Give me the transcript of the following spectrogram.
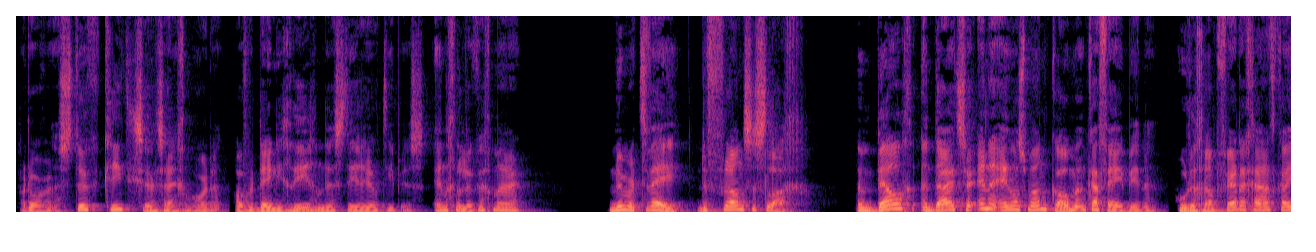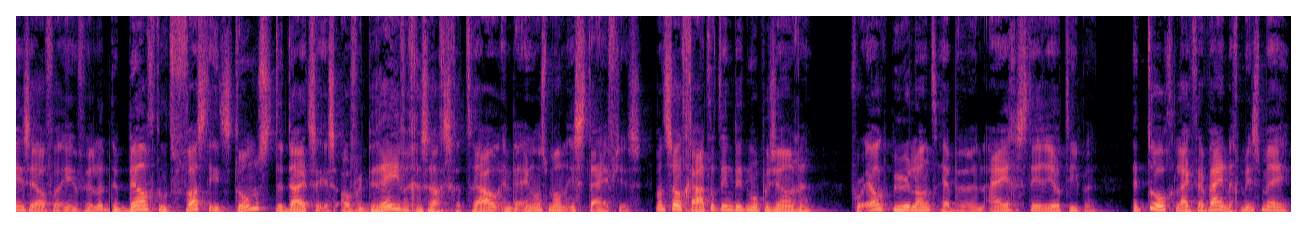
waardoor we een stuk kritischer zijn geworden over denigrerende stereotypes. En gelukkig maar. Nummer 2. De Franse slag. Een Belg, een Duitser en een Engelsman komen een café binnen. Hoe de grap verder gaat kan je zelf wel invullen. De Belg doet vast iets doms, de Duitser is overdreven gezagsgetrouw en de Engelsman is stijfjes. Want zo gaat het in dit moppengenre. Voor elk buurland hebben we een eigen stereotype. En toch lijkt er weinig mis mee.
